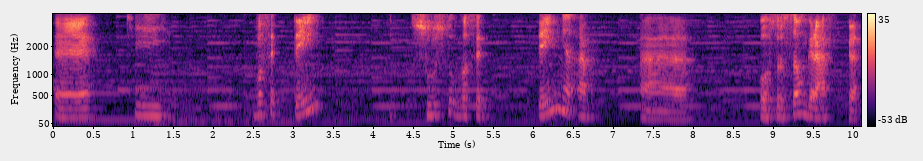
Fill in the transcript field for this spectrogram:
É que você tem susto, você tem a, a construção gráfica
